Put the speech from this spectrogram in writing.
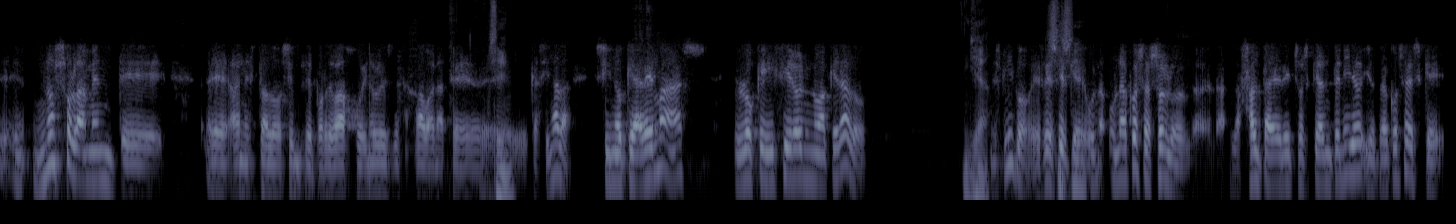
eh, no solamente eh, han estado siempre por debajo y no les dejaban hacer eh, casi nada, sino que además lo que hicieron no ha quedado. Ya. ¿Me explico? Es decir, que una, cosa son la, falta de derechos que han tenido y otra cosa es que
